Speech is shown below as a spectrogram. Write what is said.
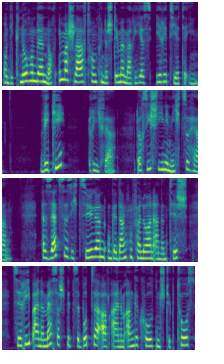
und die knurrende, noch immer schlaftrunkene Stimme Marias irritierte ihn. Vicky? rief er, doch sie schien ihn nicht zu hören. Er setzte sich zögernd und gedankenverloren an den Tisch, zerrieb eine Messerspitze Butter auf einem angekohlten Stück Toast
